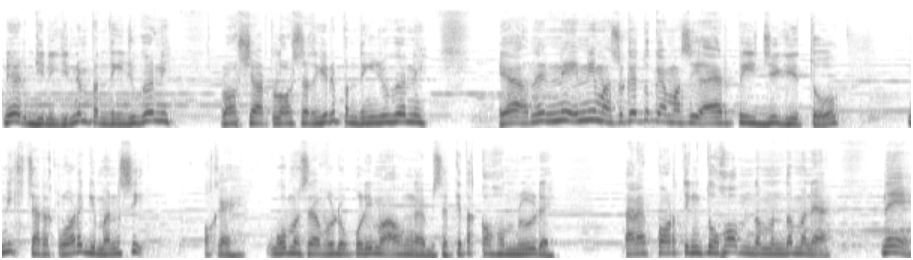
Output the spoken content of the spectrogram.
ini gini-gini penting juga nih. Lost shard lost shard gini penting juga nih. Ya ini ini, ini masuknya tuh kayak masih RPG gitu. Ini cara keluarnya gimana sih Oke, okay, gue masih level 25. Oh nggak bisa. Kita ke home dulu deh. Teleporting to home teman-teman ya. Nih,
